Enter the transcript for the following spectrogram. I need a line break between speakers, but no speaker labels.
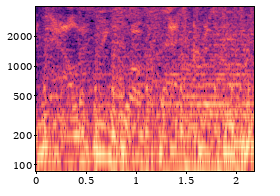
are now listening to a Fat Crispy.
